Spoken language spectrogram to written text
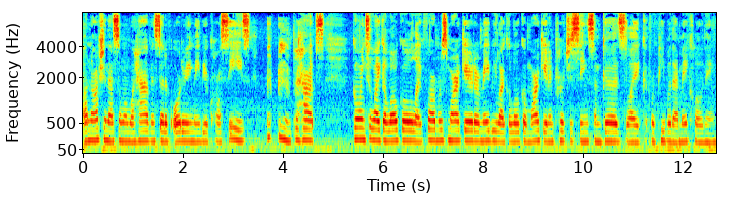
an option that someone would have instead of ordering maybe across seas, perhaps going to like a local like farmers market or maybe like a local market and purchasing some goods like for people that make clothing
